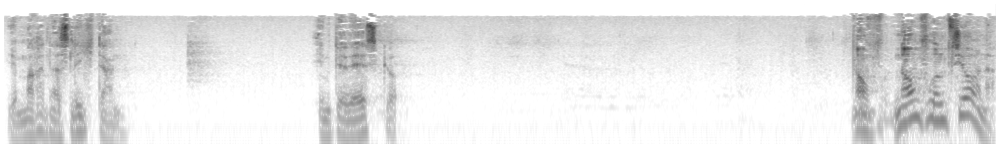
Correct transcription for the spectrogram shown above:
wir machen das Licht an. In tedesco. Non, non funziona.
